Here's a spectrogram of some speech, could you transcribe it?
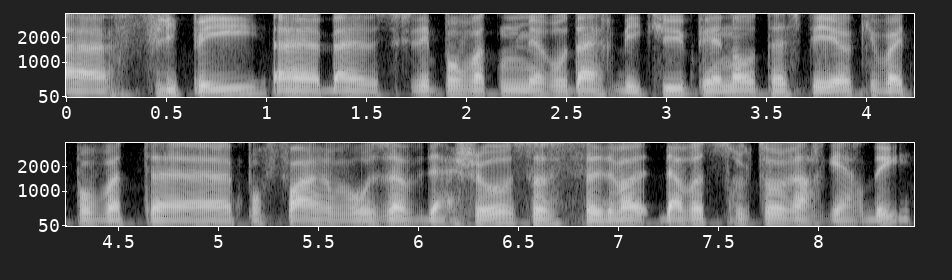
euh, flipper, euh, ben, excusez, pour votre numéro d'RBQ, puis un autre SPA qui va être pour, votre, pour faire vos offres d'achat. Ça, c'est dans votre structure à regarder.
